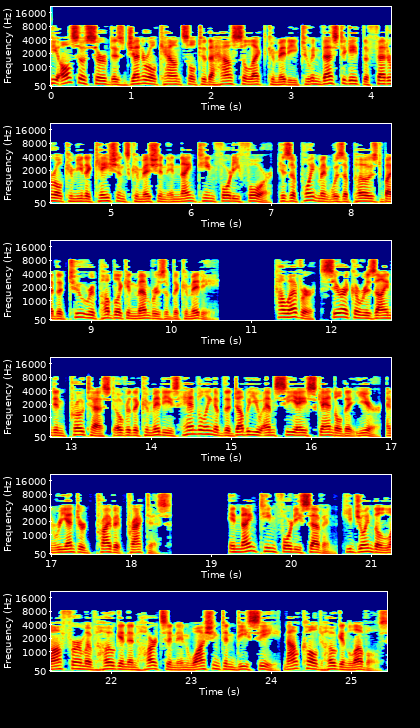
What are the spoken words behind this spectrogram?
He also served as general counsel to the House Select Committee to investigate the Federal Communications Commission in 1944. His appointment was opposed by the two Republican members of the committee. However, Sirica resigned in protest over the committee's handling of the WMCA scandal that year, and re-entered private practice. In 1947, he joined the law firm of Hogan and Hartson in Washington, D.C. now called Hogan Lovells.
